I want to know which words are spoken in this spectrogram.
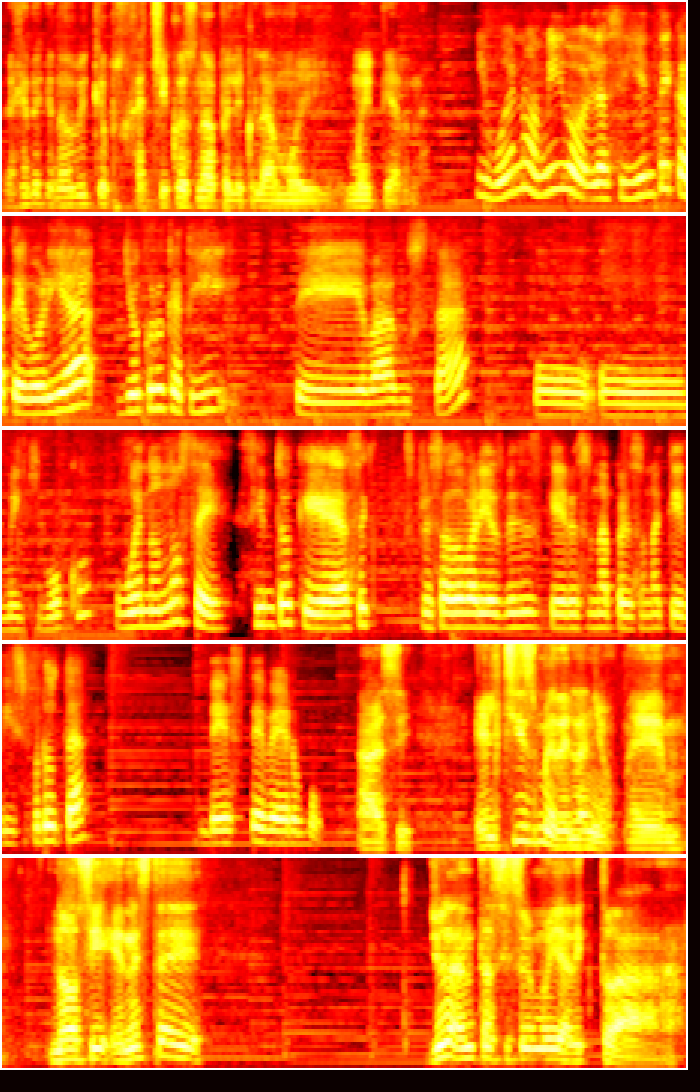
La gente que no vi que pues Hachiko es una película muy, muy tierna. Y bueno, amigo, la siguiente categoría yo creo que a ti te va a gustar. O, o, me equivoco? Bueno, no sé. Siento que has expresado varias veces que eres una persona que disfruta de este verbo. Ah, sí. El chisme del año. Eh, no, sí, en este. Yo la neta sí soy muy adicto a,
